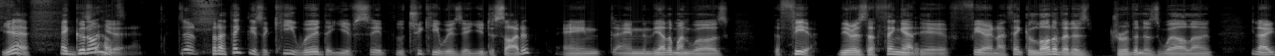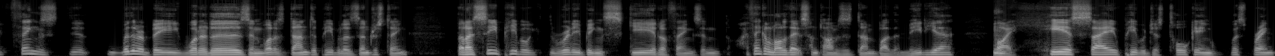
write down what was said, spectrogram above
yeah. Hey, good So- on you. But I think there's a key word that you've said, the two key words there you decided, and and the other one was the fear. There is a thing out there, fear, and I think a lot of it is driven as well. And you know, things uh, whether it be what it is and what it's done to people is interesting, but I see people really being scared of things, and I think a lot of that sometimes is done by the media, Hmm. by hearsay, people just talking, whispering,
